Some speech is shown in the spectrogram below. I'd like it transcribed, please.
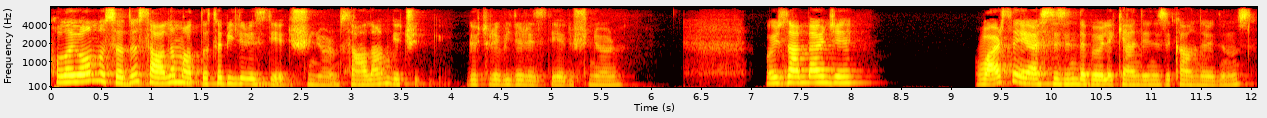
Kolay olmasa da sağlam atlatabiliriz diye düşünüyorum. Sağlam götürebiliriz diye düşünüyorum. O yüzden bence varsa eğer sizin de böyle kendinizi kandırdınız.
